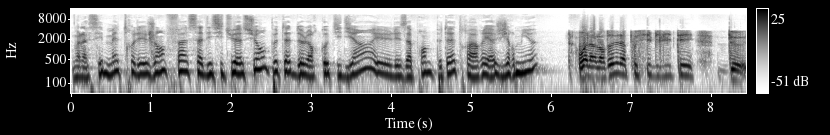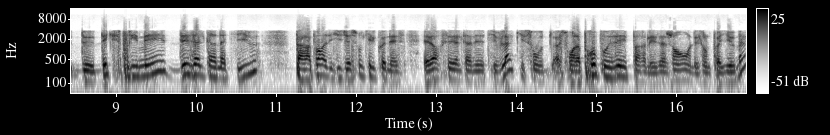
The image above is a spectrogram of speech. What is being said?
Voilà, c'est mettre les gens face à des situations peut-être de leur quotidien et les apprendre peut-être à réagir mieux. Voilà, leur donner la possibilité de de- d'exprimer des alternatives par rapport à des situations qu'ils connaissent. Et alors ces alternatives-là, qui sont à ce moment-là proposées par les agents, les employés eux-mêmes,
